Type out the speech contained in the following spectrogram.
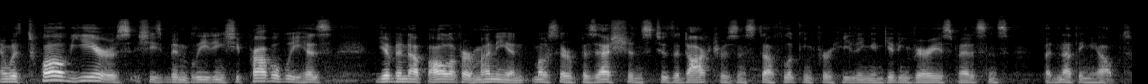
And with 12 years she's been bleeding, she probably has given up all of her money and most of her possessions to the doctors and stuff looking for healing and getting various medicines, but nothing helped.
